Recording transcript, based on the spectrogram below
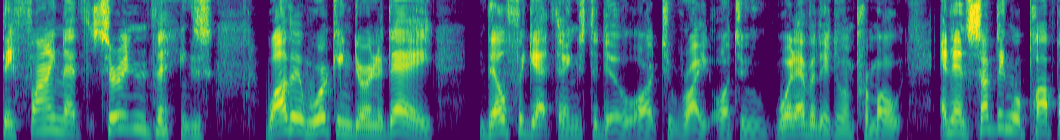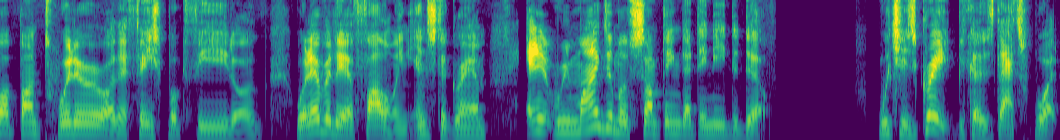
they find that certain things while they're working during the day they'll forget things to do or to write or to whatever they're doing, promote. And then something will pop up on Twitter or their Facebook feed or whatever they're following, Instagram, and it reminds them of something that they need to do, which is great because that's what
